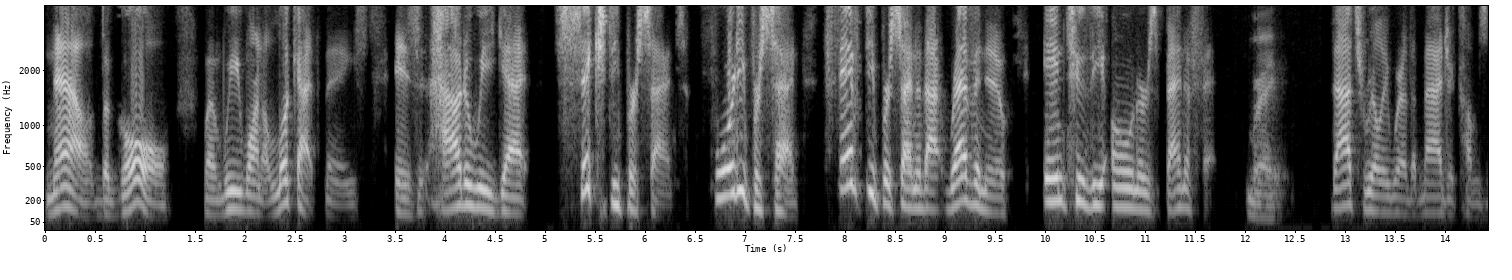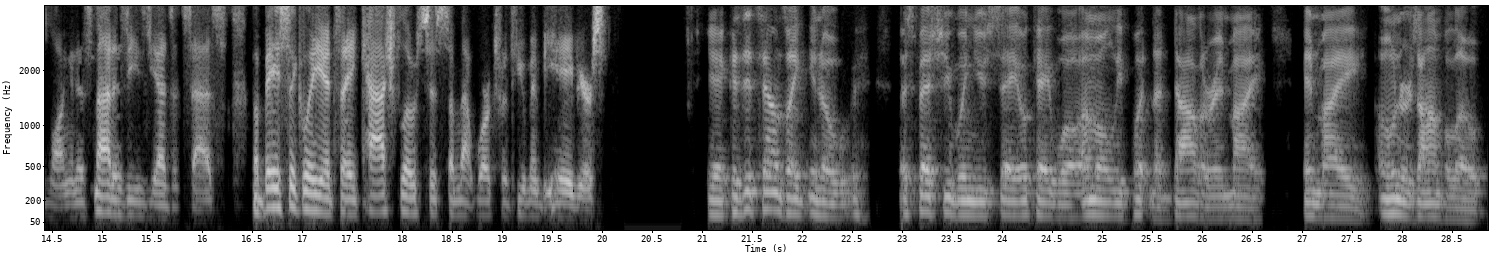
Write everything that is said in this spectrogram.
Now, the goal when we want to look at things is how do we get 60%, 40%, 50% of that revenue into the owner's benefit? Right. That's really where the magic comes along. And it's not as easy as it says. But basically, it's a cash flow system that works with human behaviors. Yeah, because it sounds like, you know, especially when you say, okay, well, I'm only putting a dollar in my in my owner's envelope.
